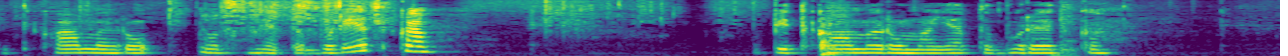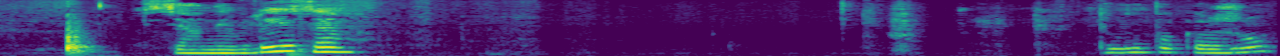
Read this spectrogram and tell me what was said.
Під камеру, ось моя табуретка. Під камеру моя табуретка вся не влізе. Тому покажу,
